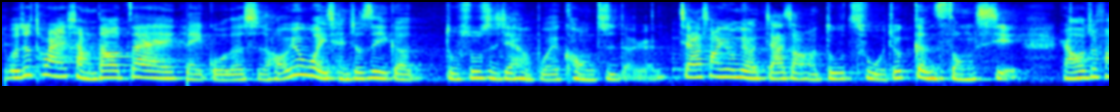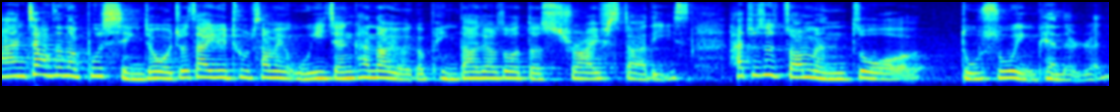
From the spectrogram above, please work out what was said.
我就突然想到，在美国的时候，因为我以前就是一个读书时间很不会控制的人，加上又没有家长的督促，我就更松懈，然后就发现这样真的不行。就我就在 YouTube 上面无意间看到有一个频道叫做 The Strive Studies，他就是专门做。读书影片的人，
